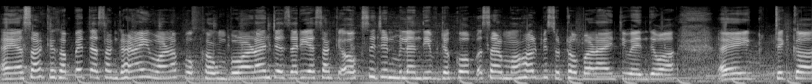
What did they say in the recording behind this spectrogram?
ऐं असांखे खपे त असां वण जे ज़रिए असांखे ऑक्सीजन मिलंदी, जेको असांजो माहौल बि सुठो बणाइजी वेंदो आहे ऐं जेका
